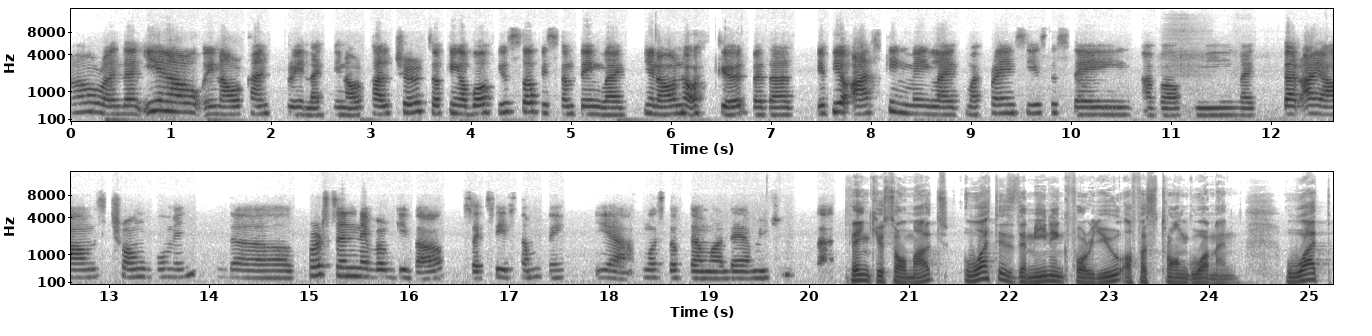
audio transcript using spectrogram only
All right, then, you know, in our country, like in our culture, talking about yourself is something like, you know, not good. But uh, if you're asking me, like my friends used to say about me, like that I am a strong woman, the person never give up, succeed something. Yeah, most of them are there mentioned that. Thank you so much. What is the meaning for you of a strong woman? What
